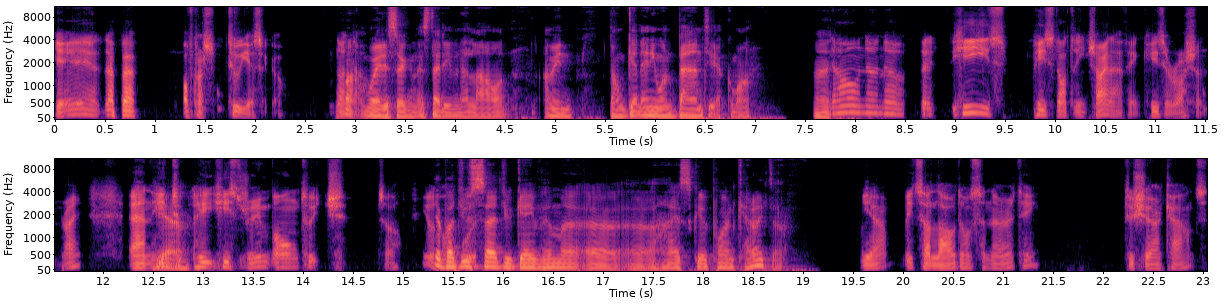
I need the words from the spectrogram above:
Yeah, yeah, yeah, that, but of course, two years ago. No, Well, Wait a second. Is that even allowed? I mean, don't get anyone banned here. Come on. Right? no, no, no. Uh, He's he's not in China. I think he's a Russian, right? And he Yeah. he he streamed on Twitch. So Yeah, but you good. said you gave him a, a, a high skill point character. yeah, it's allowed on Serenity to share accounts.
